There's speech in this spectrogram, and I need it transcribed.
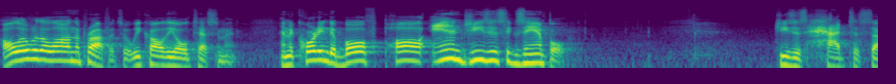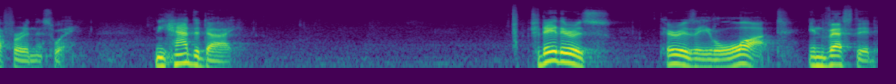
All over the law and the prophets, what we call the Old Testament. And according to both Paul and Jesus' example, Jesus had to suffer in this way. And he had to die. Today there is there is a lot invested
